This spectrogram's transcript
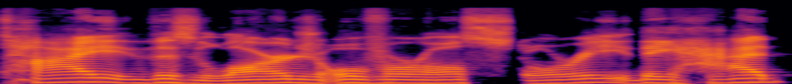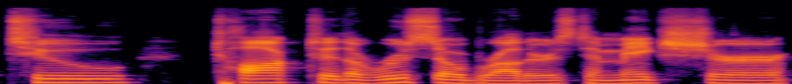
tie this large overall story, they had to talk to the Russo brothers to make sure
